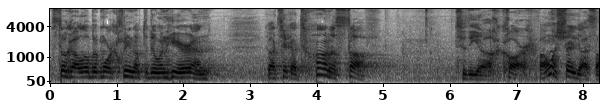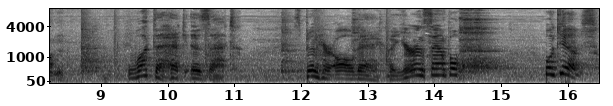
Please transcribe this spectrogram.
still got a little bit more cleanup to do in here, and got to take a ton of stuff to the uh, car. But I want to show you guys something. What the heck is that? It's been here all day. A urine sample? What gives?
